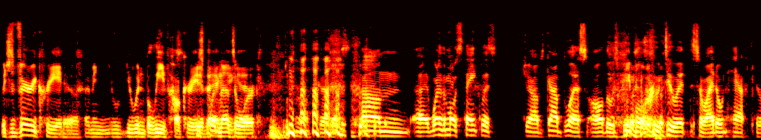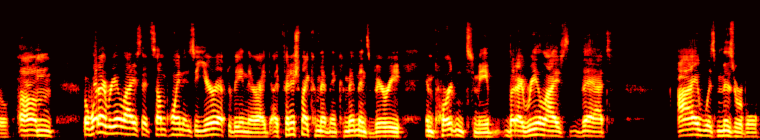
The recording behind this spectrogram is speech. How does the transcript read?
which is very creative. Yeah. I mean, you you wouldn't believe how creative He's putting that, that to get. work. oh, um, uh, one of the most thankless jobs. God bless all those people who do it, so I don't have to. Um, but what I realized at some point is a year after being there, I, I finished my commitment. Commitment's very important to me, but I realized that I was miserable.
